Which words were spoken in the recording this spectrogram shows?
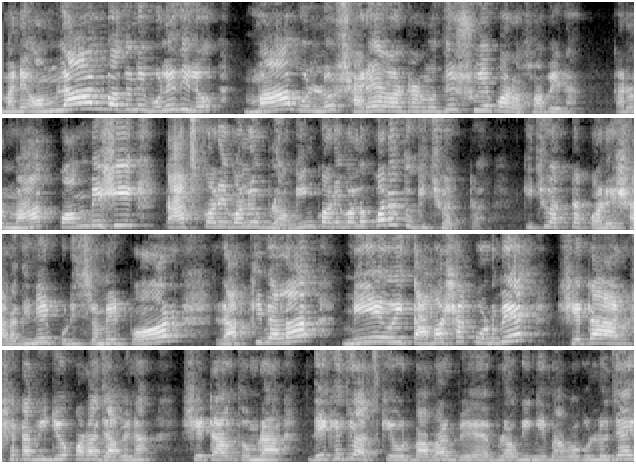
মানে অম্লান বদনে বলে দিল, মা বলল, সাড়ে এগারোটার মধ্যে শুয়ে পড়ো, হবে না। কারণ মা কম বেশি কাজ করে বলো ব্লগিং করে বলো, করে তো কিছু একটা। কিছু একটা করে সারাদিনের পরিশ্রমের পর রাত্রিবেলা মেয়ে ওই তামাশা করবে, সেটা আর সেটা ভিডিও করা যাবে না। সেটাও তোমরা দেখেছ আজকে ওর বাবার ব্লগিংয়ে বাবা বলল, যাই,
